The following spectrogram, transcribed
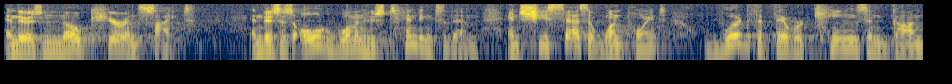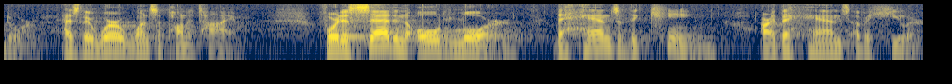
and there is no cure in sight. And there's this old woman who's tending to them, and she says at one point, Would that there were kings in Gondor, as there were once upon a time. For it is said in old lore, the hands of the king are the hands of a healer,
